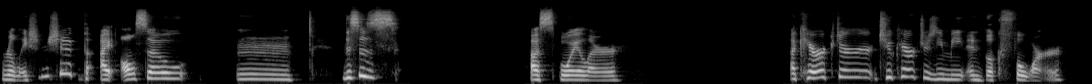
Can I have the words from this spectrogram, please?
relationship. I also, mm, this is a spoiler. A character two characters you meet in book four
